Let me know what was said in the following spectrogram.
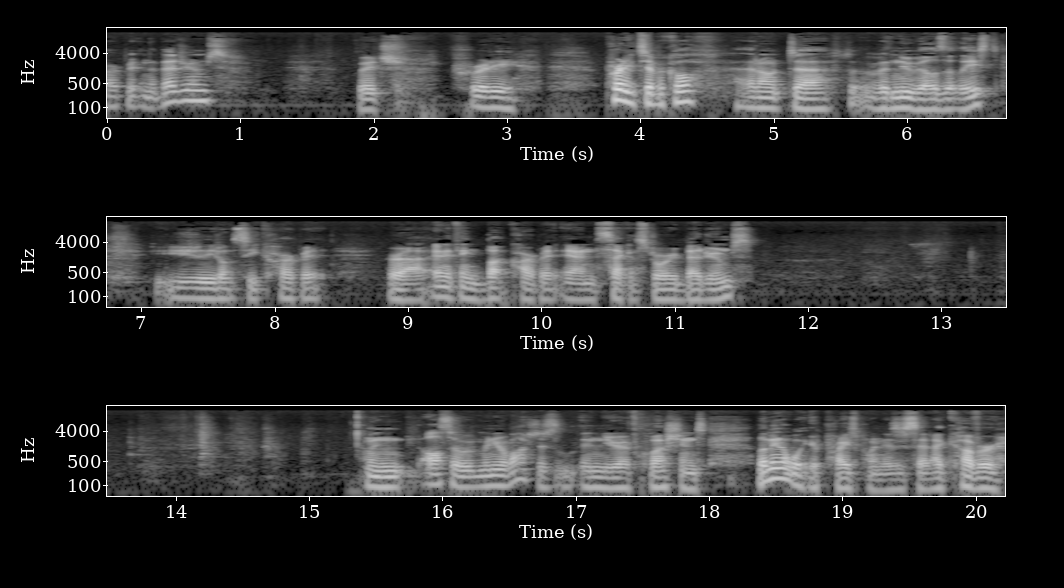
carpet in the bedrooms, which pretty pretty typical. I don't uh, with new builds at least. Usually, don't see carpet or uh, anything but carpet in second story bedrooms. And also, when you're watching this and you have questions, let me know what your price point is. I said I cover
